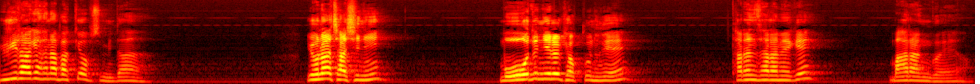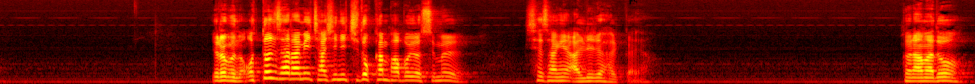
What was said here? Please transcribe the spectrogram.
유일하게 하나밖에 없습니다. 요나 자신이 모든 일을 겪은 후에 다른 사람에게 말한 거예요. 여러분, 어떤 사람이 자신이 지독한 바보였음을 세상에 알리려 할까요? 그건 아마도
